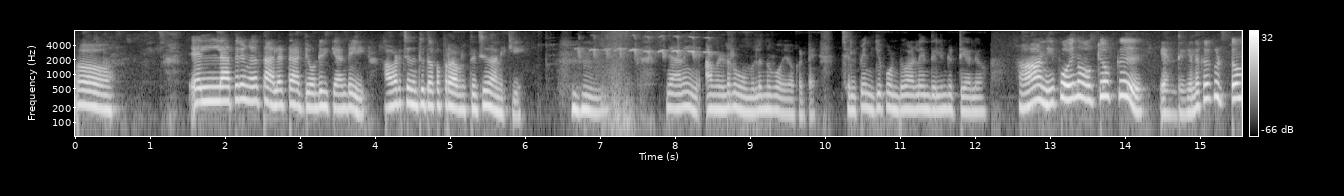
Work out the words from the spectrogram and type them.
ഓ. എല്ലാത്തിനും ഇങ്ങനെ തലട്ടാട്ടിക്കൊണ്ടിരിക്കാണ്ടേ അവിടെ ചെന്നിട്ട് ഇതൊക്കെ പ്രവർത്തിച്ച് കാണിക്കേ. ഞാനേ അവളുടെ റൂമിലൊന്ന് പോയി നോക്കട്ടെ ചിലപ്പോൾ എനിക്ക് കൊണ്ടുപോകാനുള്ള എന്തെങ്കിലും കിട്ടിയാലോ? ആ നീ പോയി നോക്കി നോക്ക്. എന്തെങ്കിലുമൊക്കെ കിട്ടും.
